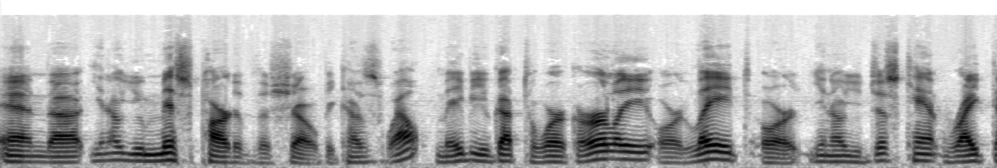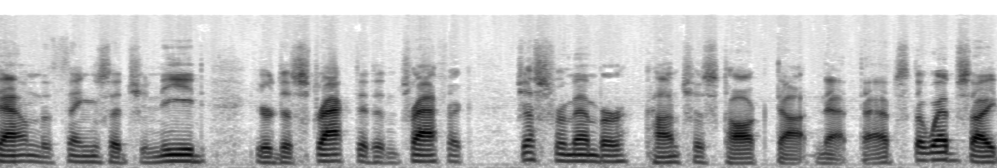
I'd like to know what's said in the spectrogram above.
And uh, you know, you miss part of the show because, well, maybe you got to work early or late, or you know, you just can't write down the things that you need. You're distracted in traffic. Just remember conscioustalk.net. That's the website.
